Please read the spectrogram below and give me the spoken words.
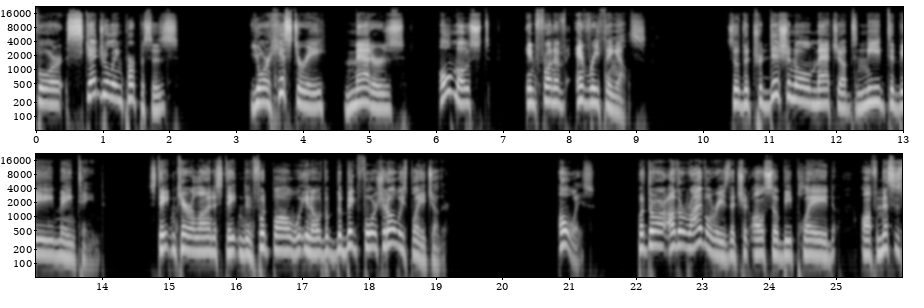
for scheduling purposes, your history matters almost in front of everything else. So the traditional matchups need to be maintained. State and Carolina, State and football, you know, the, the big four should always play each other. Always. But there are other rivalries that should also be played often. This is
